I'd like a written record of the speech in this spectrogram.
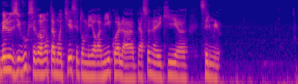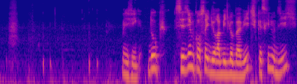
Mais le Zivuk, c'est vraiment ta moitié, c'est ton meilleur ami, quoi, la personne avec qui euh, c'est le mieux. Magnifique. Donc, 16e conseil du Rabbi de Lobavitch, qu'est-ce qu'il nous dit?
